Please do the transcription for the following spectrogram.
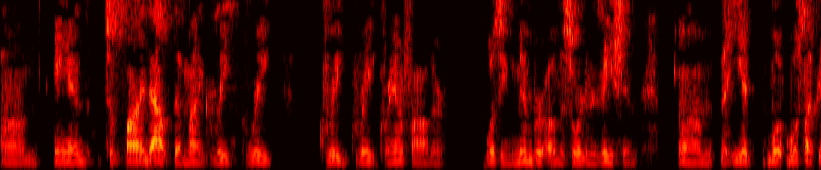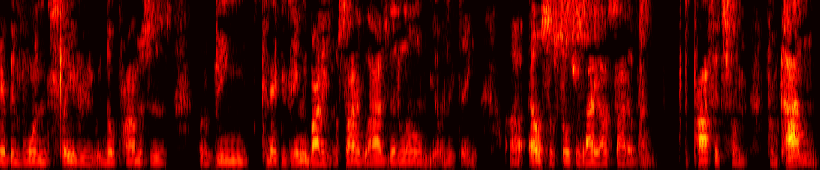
um, and to find out that my great great great great grandfather was a member of this organization um, that he had mo- most likely had been born into slavery with no promises of being connected to anybody's Masonic lodge, let alone you know anything uh, else of social value outside of the profits from from cotton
